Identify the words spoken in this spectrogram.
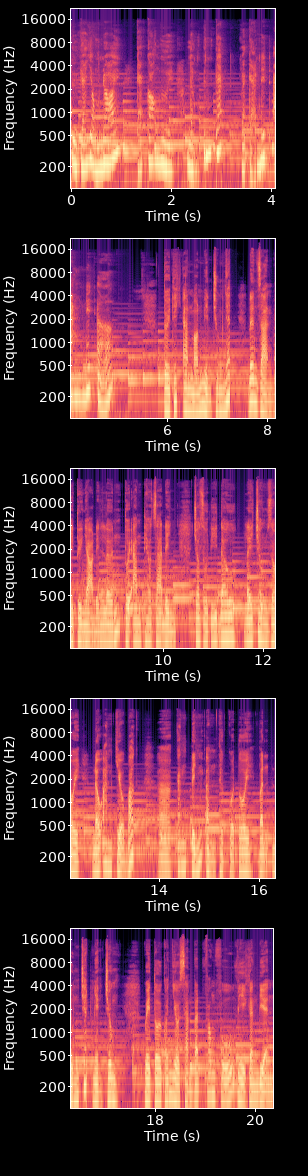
từ cả giọng nói, cả con người, lẫn tính cách và cả nết ăn nết ở. Tôi thích ăn món miền Trung nhất Đơn giản vì từ nhỏ đến lớn tôi ăn theo gia đình Cho dù đi đâu, lấy chồng rồi, nấu ăn kiểu Bắc à, Căn tính ẩm thực của tôi vẫn đúng chất miền Trung. Quê tôi có nhiều sản vật phong phú vì gần biển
